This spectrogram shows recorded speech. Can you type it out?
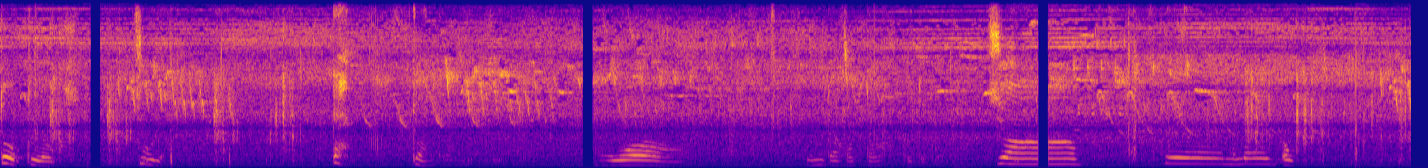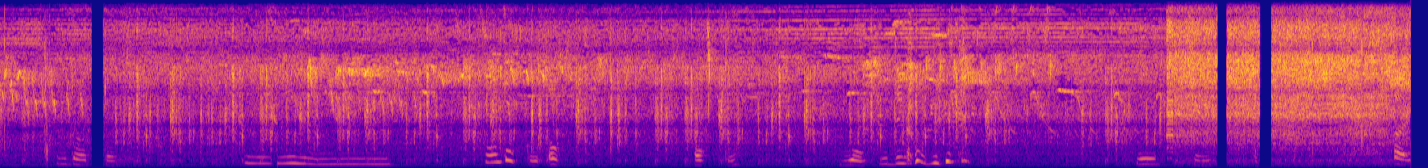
too close Julia and Ganda Wow to Jump Eh, maleg Oh Goku. Oh. Ok. Uou, eu derrubei. Meu Deus. Ai.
